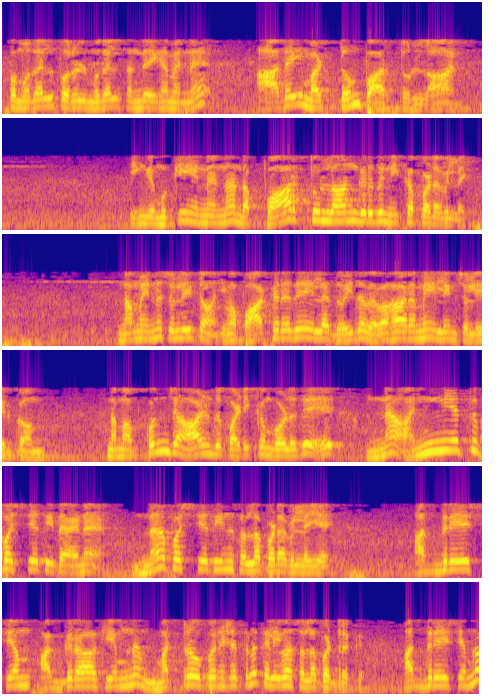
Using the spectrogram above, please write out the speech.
இப்ப முதல் பொருள் முதல் சந்தேகம் என்ன? அதை மட்டும் பார்த்துள்ளான். இங்க முக்கியம் என்னன்னா அந்த பார்த்துள்ளான்ங்கிறது நீக்கப்படவில்லை. நம்ம என்ன சொல்லிட்டோம்? இவன் பார்க்கறதே இல்ல துவைத விவகாரமே இல்லைன்னு சொல்லியிருக்கோம். நம்ம கொஞ்சம் ஆழ்ந்து படிக்கும் பொழுது ந அந்நியத்து பசியத்தி தான. ந பஷ்யதின்னு சொல்லப்படவில்லையே. அத்ரேஷ்யம் அக்ராஹியம்னு மற்ற உபனிஷத்துல தெளிவா சொல்லப்பட்டிருக்கு. அத்ரேஷ்யம்னா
